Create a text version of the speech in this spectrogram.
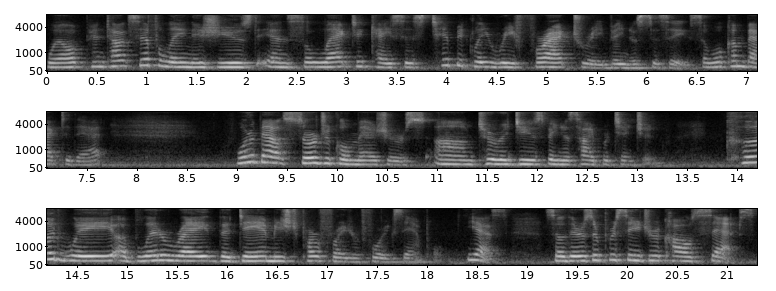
Well, pentoxifylline is used in selected cases, typically refractory venous disease. So we'll come back to that. What about surgical measures um, to reduce venous hypertension? Could we obliterate the damaged perforator, for example? Yes. So there's a procedure called SEPS,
